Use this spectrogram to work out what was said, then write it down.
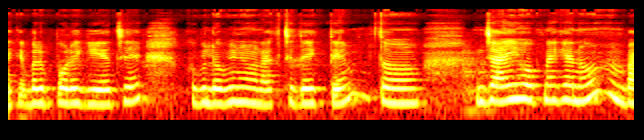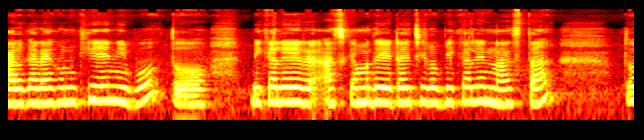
একেবারে পড়ে গিয়েছে। খুবই লোভনীয় লাগছে দেখতে। তো যাই হোক না কেন, বার্গার এখন খেয়ে নিব। তো বিকালের, আজকে আমাদের এটাই ছিল বিকালের নাস্তা। তো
